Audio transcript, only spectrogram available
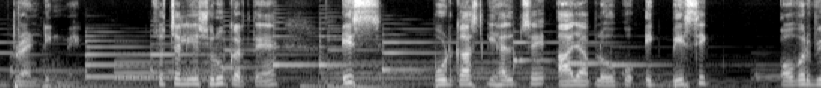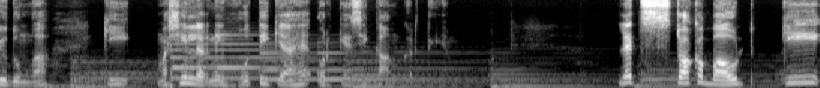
ब्रांडिंग में। तो चलिए शुरू करते हैं। इस पॉडकास्ट की हेल्प से आज आप लोगों को एक बेसिक ओवरव्यू दूँगा कि मशीन लर्निंग होती क्या है और कैसे काम करती है। लेट्स टॉक अबाउट कि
